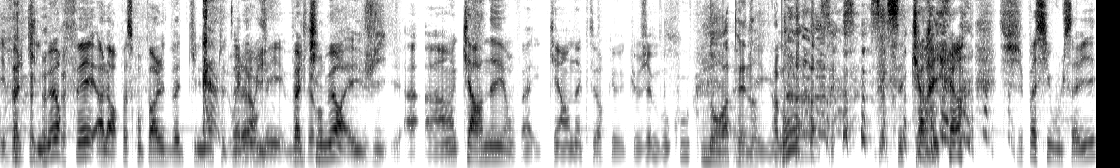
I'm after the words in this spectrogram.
Et Val Kilmer fait. Alors, parce qu'on parlait de Val Kilmer tout à Oui, bah l'heure, oui, mais Val évidemment. Kilmer a, a incarné, enfin, qui est un acteur que, que j'aime beaucoup. Non, à peine. eu, Ah bon euh, cette carrière, je sais pas si vous le saviez,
